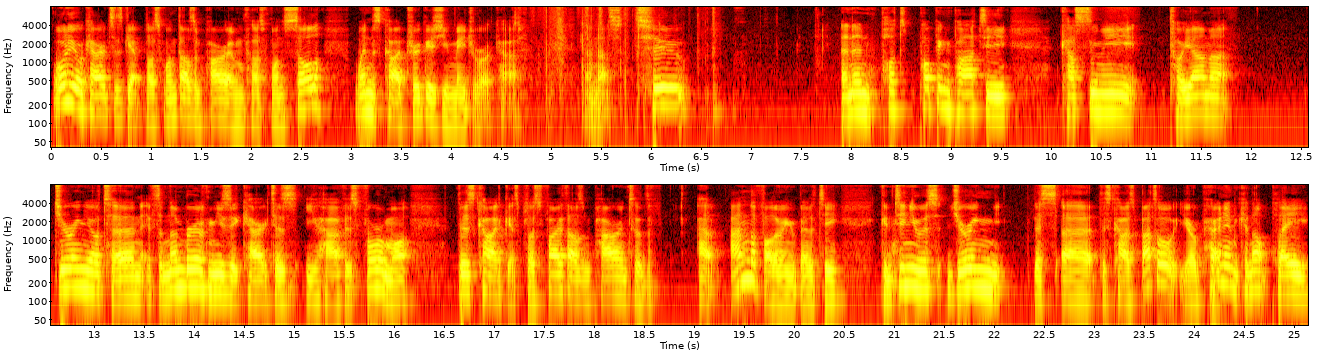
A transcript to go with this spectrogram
All your characters get plus 1000 power and plus one soul. When this card triggers, you may draw a card. And that's two. And then pot Poppin Party, Kasumi Toyama. During your turn, if the number of music characters you have is four or more, this card gets plus 5000 power until the and the following ability. Continuous during this uh, this card's battle, your opponent cannot play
